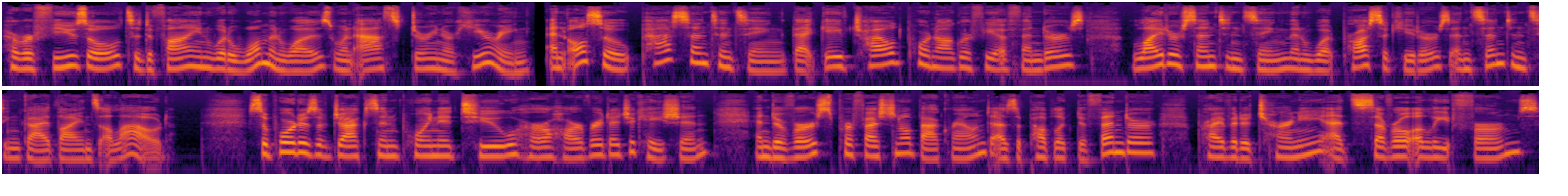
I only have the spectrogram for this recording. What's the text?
her refusal to define what a woman was when asked during her hearing, and also past sentencing that gave child pornography offenders lighter sentencing than what prosecutors and sentencing guidelines allowed. Supporters of Jackson pointed to her Harvard education and diverse professional background as a public defender, private attorney at several elite firms,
